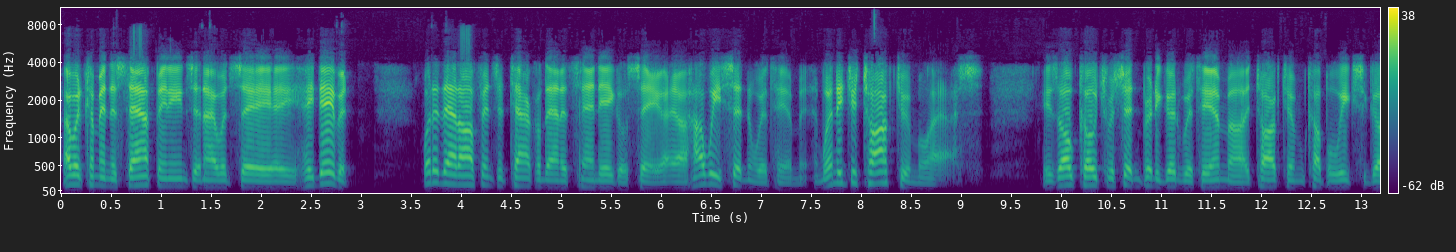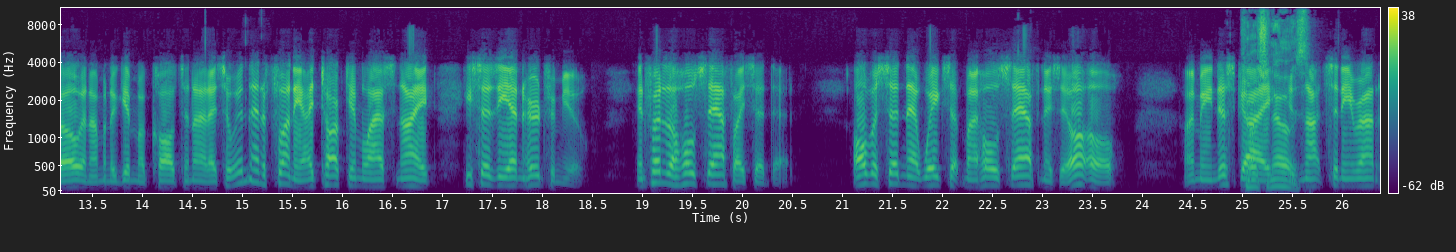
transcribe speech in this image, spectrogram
I would come into staff meetings and I would say, "Hey, David, what did that offensive tackle down at San Diego say? Uh, how are we sitting with him? And when did you talk to him last? His old coach was sitting pretty good with him. Uh, I talked to him a couple weeks ago, and I'm going to give him a call tonight. I said, well, Isn't that funny? I talked to him last night. He says he hadn't heard from you. In front of the whole staff, I said that. All of a sudden, that wakes up my whole staff, and they say, uh oh. I mean, this guy is not sitting around,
